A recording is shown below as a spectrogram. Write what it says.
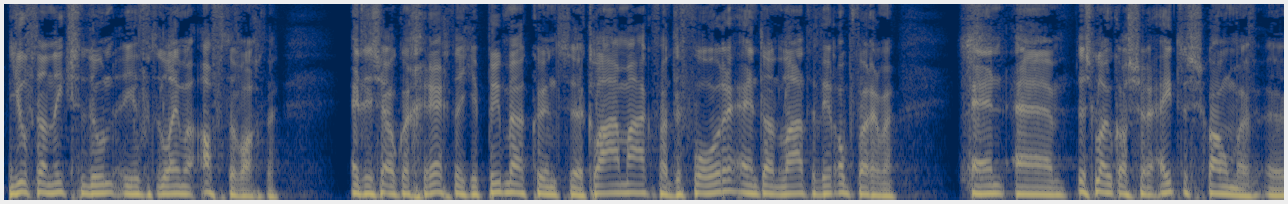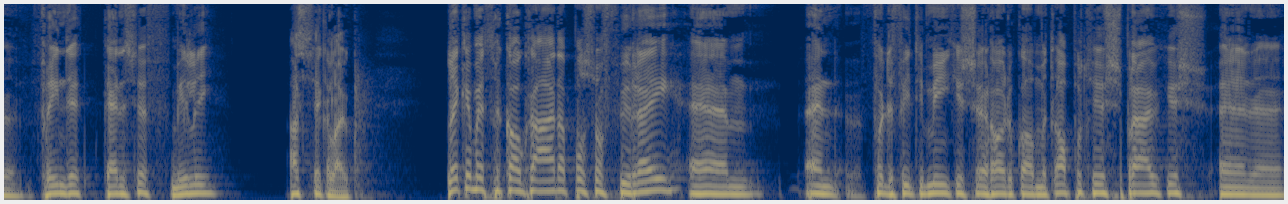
Je hoeft dan niks te doen, je hoeft alleen maar af te wachten. Het is ook een gerecht dat je prima kunt klaarmaken van tevoren en dan later weer opwarmen. En het is leuk als er etens komen, vrienden, kennissen, familie. Hartstikke leuk. Lekker met gekookte aardappels of puree. Um, en voor de vitamintjes rode kool met appeltjes, spruitjes en uh,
